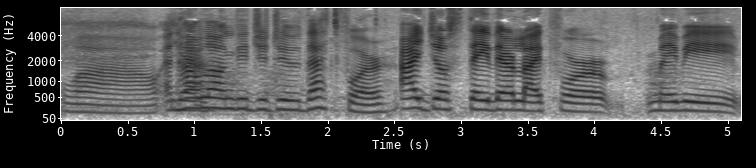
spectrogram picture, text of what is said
Wow. And how long did you do that for? I just stay there like for maybe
